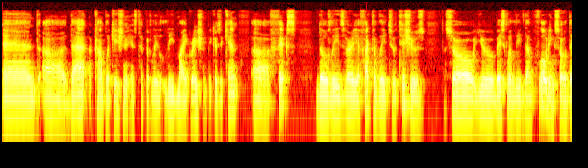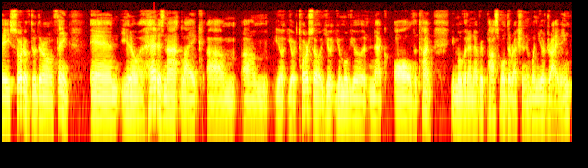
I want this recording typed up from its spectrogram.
and uh, that complication is typically lead migration because you can't uh, fix those leads very effectively to tissues. So you basically leave them floating. So they sort of do their own thing. And you know head is not like um, um, your, your torso. You, you move your neck all the time. You move it in every possible direction and when you're driving.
